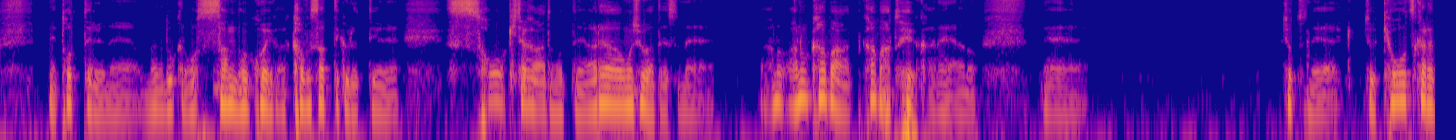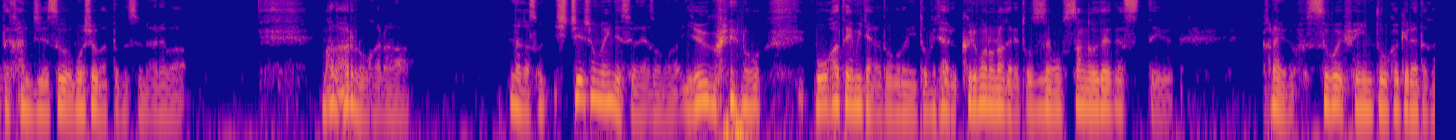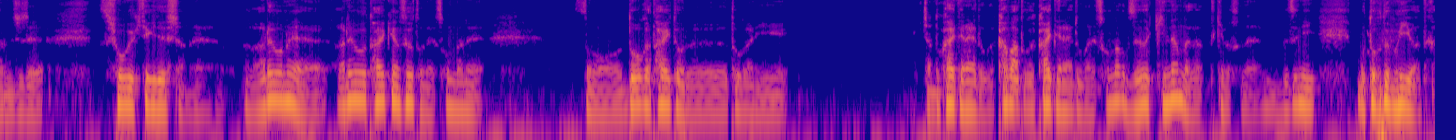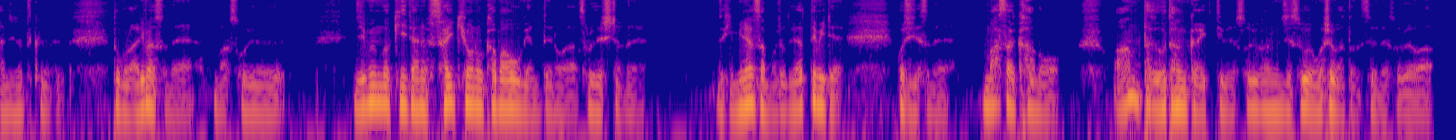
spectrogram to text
ね、撮ってるね、なんかどっかのおっさんの声がかぶさってくるっていうね、そう来たかと思って、あれは面白かったですね。あの、あのカバー、カバーというかね、あの、ね、ちょっとね、ちょっと今日疲れた感じですごい面白かったんですよね、あれは。まだあるのかななんかそのシチュエーションがいいんですよね。その夕暮れの 防波堤みたいなところに止めてある車の中で突然おっさんが歌い出すっていう、かなりのすごいフェイントをかけられた感じで、衝撃的でしたね。あれをね、あれを体験するとね、そんなね、その動画タイトルとかに、ちゃんと書いてないとか、カバーとか書いてないとかね、そんなこと全然気にならなくなってきますね。別に、もうどうでもいいわって感じになってくる ところありますね。まあそういう自分の聞いたね、最強のカバー音源っていうのはそれでしたね。ぜひ皆さんもちょっとやってみてほしいですね。まさかの、あんたが歌うんかいっていうね、そういう感じですごい面白かったんですよね、それは。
